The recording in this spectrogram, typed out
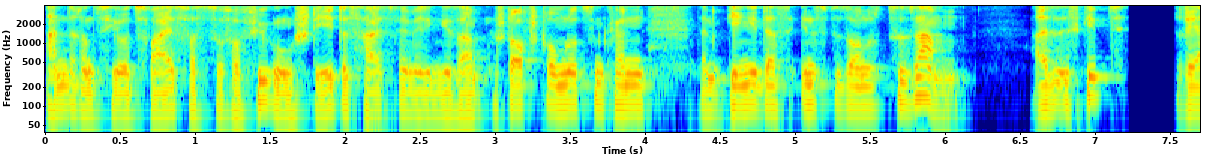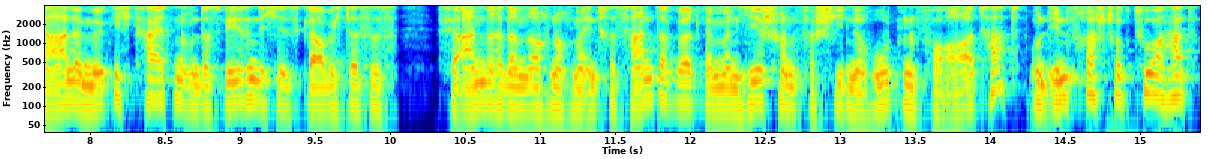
anderen CO2s, was zur Verfügung steht. Das heißt, wenn wir den gesamten Stoffstrom nutzen können, dann ginge das insbesondere zusammen. Also es gibt reale Möglichkeiten und das Wesentliche ist, glaube ich, dass es für andere dann auch nochmal interessanter wird, wenn man hier schon verschiedene Routen vor Ort hat und Infrastruktur hat,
